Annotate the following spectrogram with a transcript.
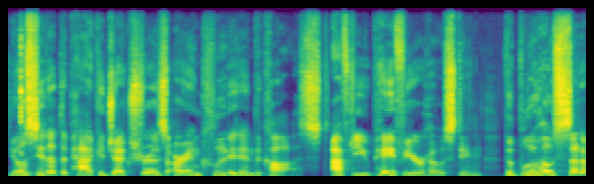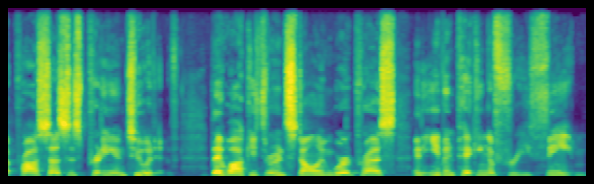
you'll see that the package extras are included in the cost. After you pay for your hosting, the Bluehost setup process is pretty intuitive. They walk you through installing WordPress and even picking a free theme,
